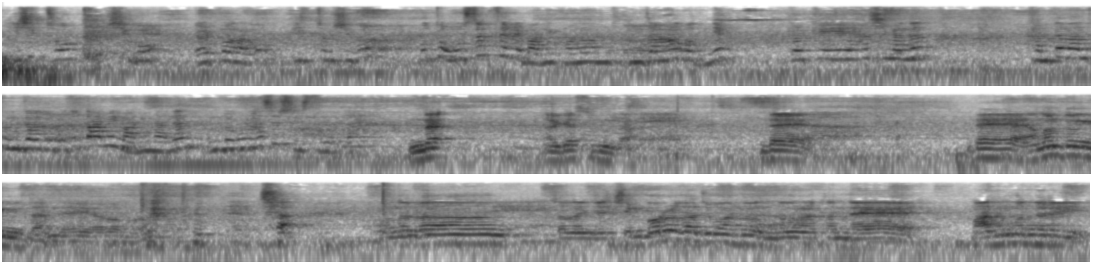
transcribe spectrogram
20초 쉬고 10번 하고 20초 쉬고 보통 5세트를 많이 권하- 권장하거든요. 그렇게 하시면은 간단한 동작으로도 땀이 많이 나는 운동을 하실 수 있습니다. 네, 알겠습니다. 네, 네, 양원동입니다. 네, 여러분. 자, 오늘은 저는 이제 짐볼을 가지고 하는 운동을 할 건데 많은 분들이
